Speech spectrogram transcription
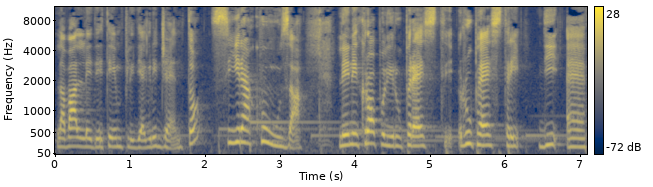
la Valle dei Templi di Agrigento, Siracusa, le necropoli rupestri, rupestri di eh,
